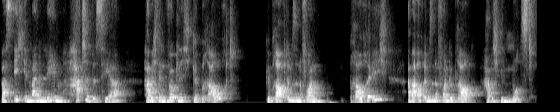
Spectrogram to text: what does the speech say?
was ich in meinem Leben hatte bisher, habe ich denn wirklich gebraucht? Gebraucht im Sinne von, brauche ich, aber auch im Sinne von gebraucht, habe ich genutzt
